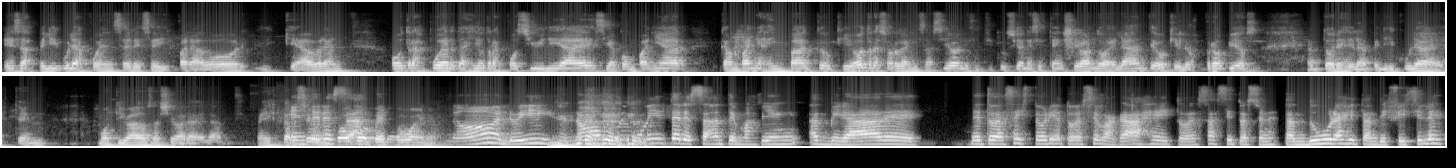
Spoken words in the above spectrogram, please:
esas películas pueden ser ese disparador y que abran otras puertas y otras posibilidades y acompañar campañas de impacto que otras organizaciones, instituciones estén llevando adelante o que los propios actores de la película estén motivados a llevar adelante. Me dispersé un poco, pero bueno. No, Luis, no, muy, muy interesante, más bien admirada de, de toda esa historia, todo ese bagaje y todas esas situaciones tan duras y tan difíciles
